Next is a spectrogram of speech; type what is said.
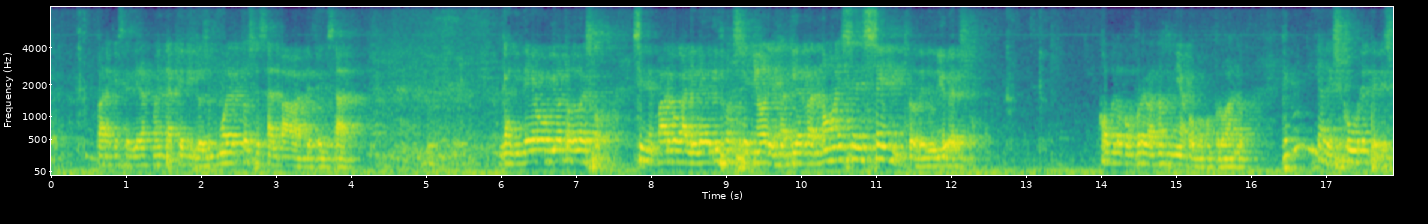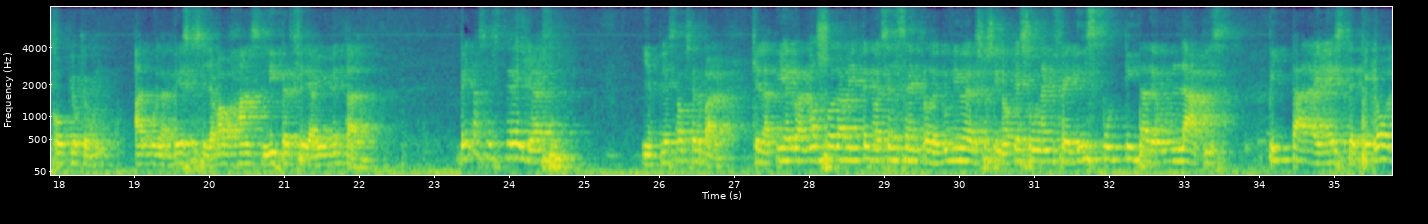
para que se dieran cuenta que ni los muertos se salvaban de pensar. Galileo vio todo eso. Sin embargo, Galileo dijo, señores, la Tierra no es el centro del universo. ¿Cómo lo comprueba? No tenía cómo comprobarlo. Pero un día descubre el telescopio que un algo holandés que se llamaba Hans Lippershey había inventado. Ve las estrellas y empieza a observar que la Tierra no solamente no es el centro del universo, sino que es una infeliz puntita de un lápiz pintada en este telón.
